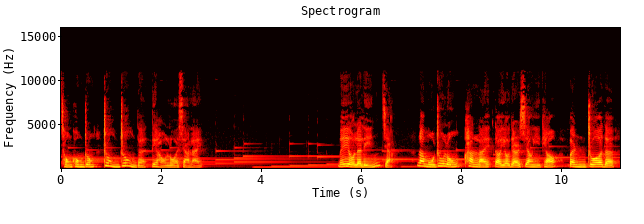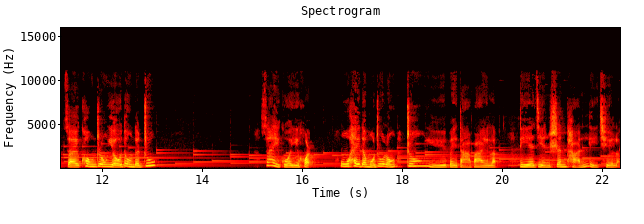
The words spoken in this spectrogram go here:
从空中重重的掉落下来。没有了鳞甲，那母猪龙看来倒有点像一条笨拙的在空中游动的猪。再过一会儿，乌黑的母猪龙终于被打败了，跌进深潭里去了。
